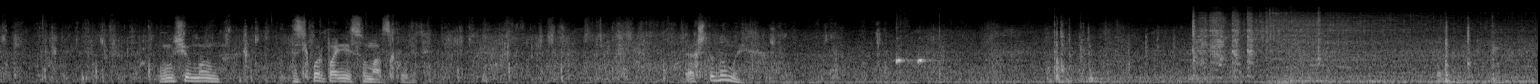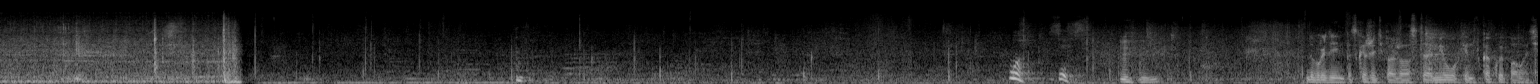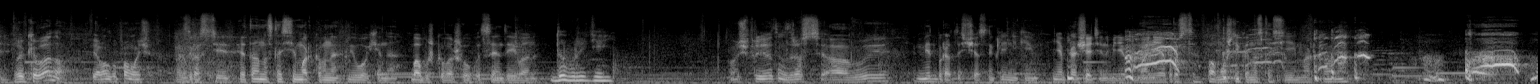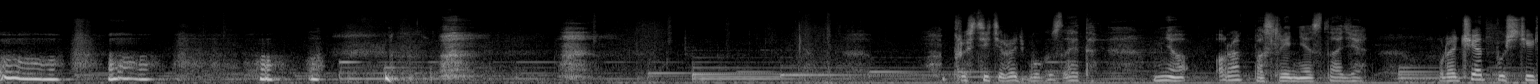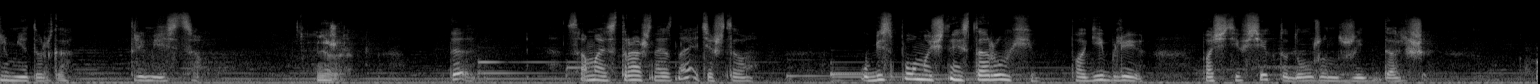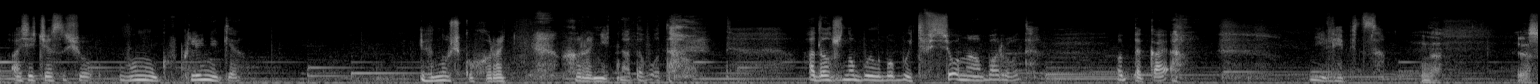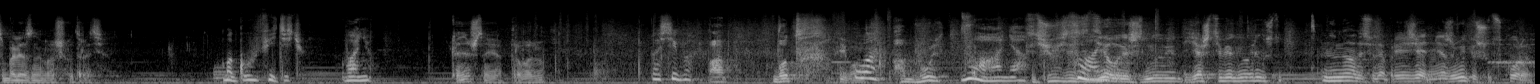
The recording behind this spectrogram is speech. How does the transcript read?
В общем, он до сих пор по ней с ума сходит. Так что думай. Подскажите, пожалуйста, Милохин в какой палате? Вы к Ивану? Я могу помочь. Здравствуйте. Это Анастасия Марковна Милохина, бабушка вашего пациента Ивана. Добрый день. Очень приятно. Здравствуйте. А вы? Медбрат из частной клиники. Не обращайте на меня внимания, я просто помощник Анастасии Марковны. Простите, ради бога, за это. У меня рак последняя стадия. Врачи отпустили мне только три месяца. Не жаль. Да, самое страшное, знаете что? У беспомощной старухи погибли почти все, кто должен жить дальше. А сейчас еще внук в клинике. И внучку хоронить, хоронить надо вот. А должно было бы быть все наоборот. Вот такая нелепица. Да. Я соболезную вашей утрате. Могу увидеть Ваню. Конечно, я провожу. Спасибо. А вот его. Вань. Бабуль, Ваня. ты что здесь Ваня. делаешь? Ну, я же тебе говорил, что не надо сюда приезжать. Меня же выпишут скоро.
